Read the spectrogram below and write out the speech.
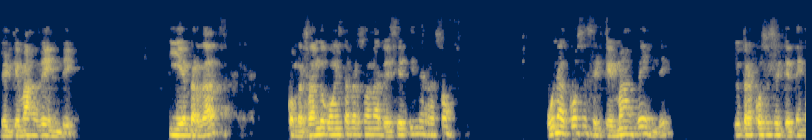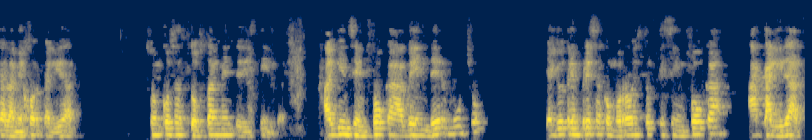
del que más vende. Y en verdad, conversando con esta persona, decía, tienes razón. Una cosa es el que más vende y otra cosa es el que tenga la mejor calidad. Son cosas totalmente distintas. Alguien se enfoca a vender mucho y hay otra empresa como Rodenstock que se enfoca a calidad,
